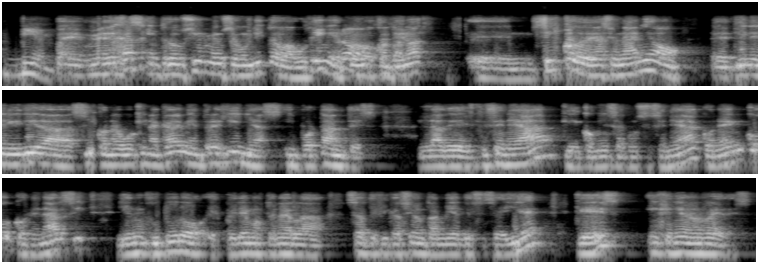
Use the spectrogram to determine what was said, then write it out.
Bien. Eh, ¿Me dejas introducirme un segundito, Agustín, y después continuás? Eh, Cisco desde hace un año eh, tiene dividida Cisco Networking Academy en tres líneas importantes. La del CCNA, que comienza con CCNA, con ENCO, con ENARSI, y en un futuro esperemos tener la certificación también de CCIE, que es ingeniero en redes.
